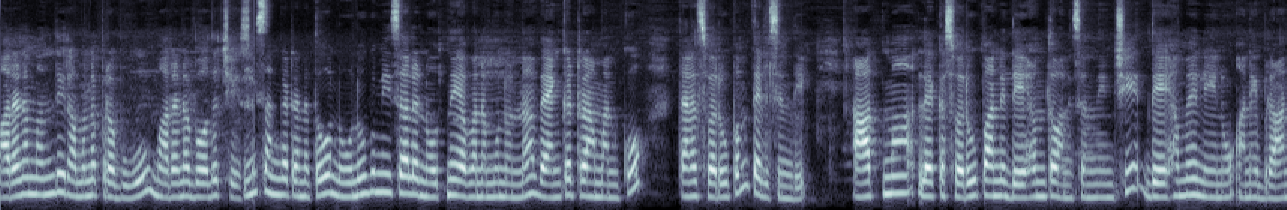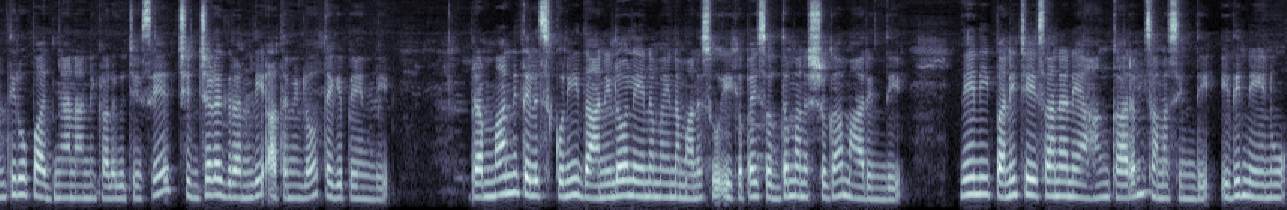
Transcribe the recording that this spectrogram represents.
మరణమంది రమణ ప్రభువు మరణబోధ చేసి ఈ సంఘటనతో నూనుగు మీసాల నూతన యవనమునున్న వెంకట్రామన్కు తన స్వరూపం తెలిసింది. ఆత్మ లేక స్వరూపాన్ని దేహంతో అనుసంధించి దేహమే నేను అనే భ్రాంతి రూప అజ్ఞానాన్ని కలుగచేసే చిజ్జడ గ్రంథి అతనిలో తెగిపోయింది. బ్రహ్మాన్ని తెలుసుకుని దానిలో లీనమైన మనసు ఇకపై శుద్ధ మనస్సుగా మారింది. నేను ఈ పని చేశాననే అహంకారం సమసింది. ఇది నేను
